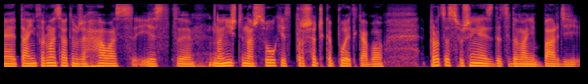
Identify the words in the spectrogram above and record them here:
e, ta informacja o tym, że hałas jest, e, no, niszczy nasz słuch, jest troszeczkę płytka, bo proces słyszenia jest zdecydowanie bardziej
